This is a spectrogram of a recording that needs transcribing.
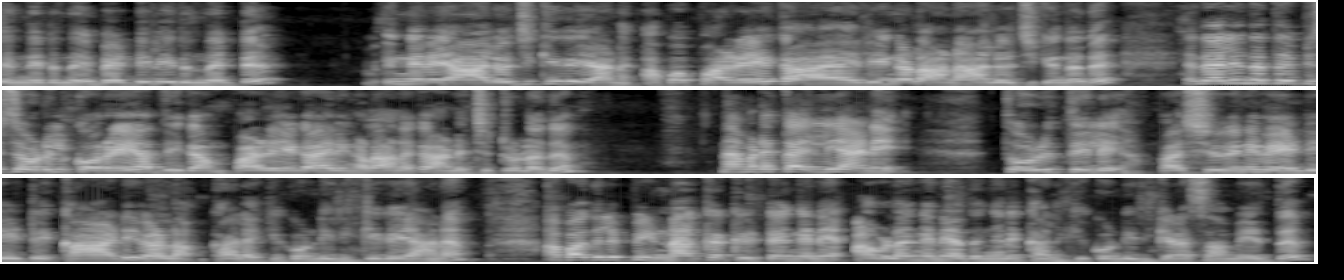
ചെന്നിരുന്ന് ബെഡിലിരുന്നിട്ട് ഇങ്ങനെ ആലോചിക്കുകയാണ്. അപ്പോൾ പഴയ കാര്യങ്ങളാണ് ആലോചിക്കുന്നത്. എന്തായാലും ഇന്നത്തെ എപ്പിസോഡിൽ കുറേ അധികം പഴയ കാര്യങ്ങളാണ് കാണിച്ചിട്ടുള്ളത്. നമ്മുടെ കല്യാണി തൊഴുത്തിൽ പശുവിന് വേണ്ടിയിട്ട് കാടി വെള്ളം കലക്കിക്കൊണ്ടിരിക്കുകയാണ്. അപ്പോൾ അതിൽ പിണ്ണാക്കൊക്കെ ഇട്ട് എങ്ങനെ അവളെങ്ങനെ അതിങ്ങനെ കലക്കിക്കൊണ്ടിരിക്കുന്ന സമയത്ത്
